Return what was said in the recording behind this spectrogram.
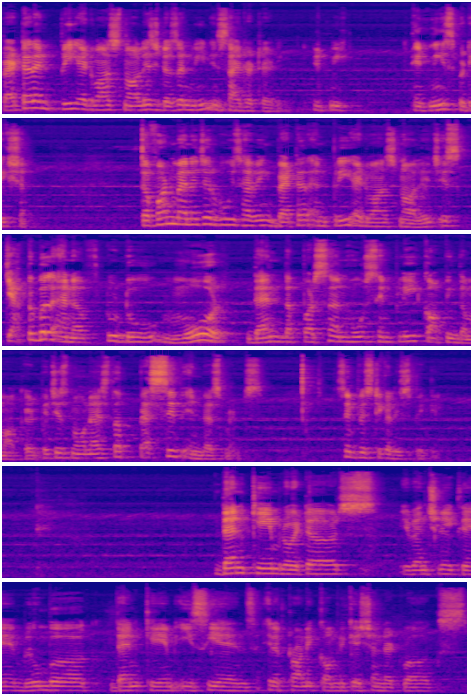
better and pre-advanced knowledge doesn't mean insider trading. It mean it means prediction the fund manager who is having better and pre-advanced knowledge is capable enough to do more than the person who's simply copying the market, which is known as the passive investments, simplistically speaking. then came Reuters, eventually came Bloomberg, then came ECNs, Electronic Communication Networks.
